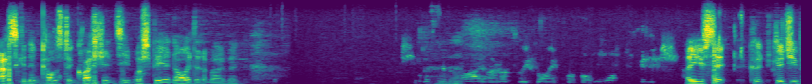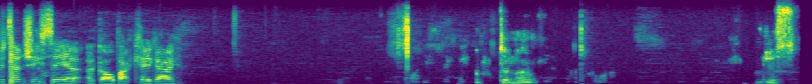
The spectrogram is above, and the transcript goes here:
asking him constant questions. He must be annoyed at the moment. Are you si- could could you potentially see a, a goal back here, Gary? Don't know. Just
